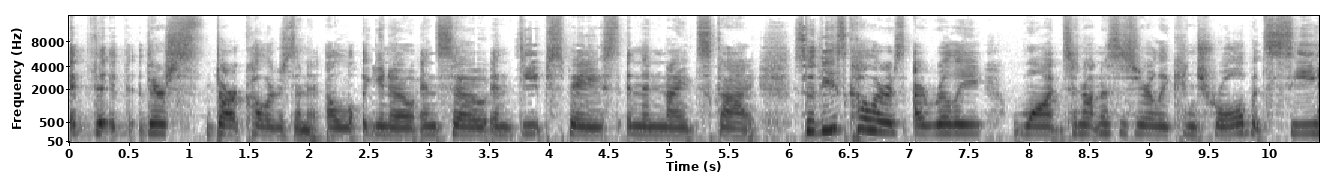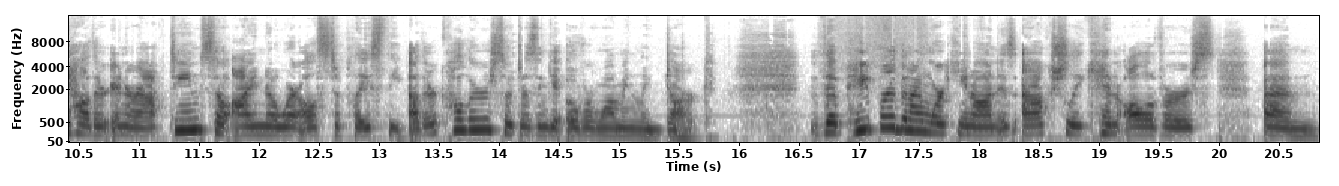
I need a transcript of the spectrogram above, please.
it there's dark colors in it, you know, and so in deep space and then night sky. So these colors I really want to not necessarily control, but see how they're interacting so I know where else to place the other colors so it doesn't get overwhelmingly dark. The paper that I'm working on is actually Ken Oliver's um,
